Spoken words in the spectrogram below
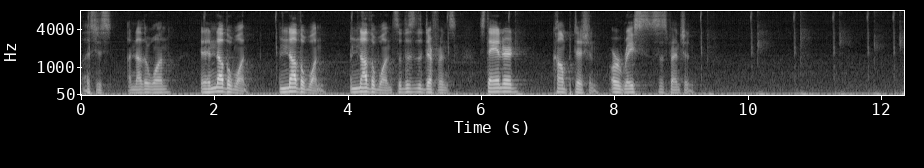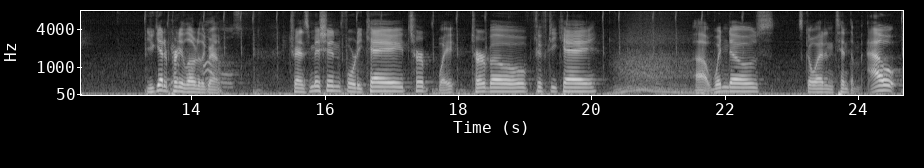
Let's just another one and another one, another one, another one. So this is the difference. Standard, competition, or race suspension. You get it pretty low to the ground. Transmission 40k, turb wait, turbo 50k. Uh, windows, let's go ahead and tint them out.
